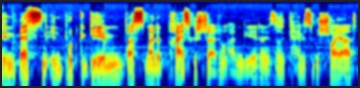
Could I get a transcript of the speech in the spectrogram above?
den besten Input gegeben, was meine Preisgestaltung angeht. Und ich so, Kai, bist du bescheuert?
